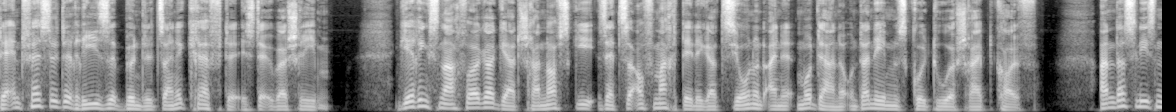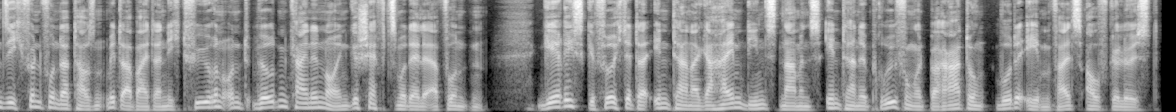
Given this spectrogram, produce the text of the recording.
Der entfesselte Riese bündelt seine Kräfte, ist er überschrieben. Gerings Nachfolger Gerd Schranowski setze auf Machtdelegation und eine moderne Unternehmenskultur, schreibt Kolf. Anders ließen sich 500.000 Mitarbeiter nicht führen und würden keine neuen Geschäftsmodelle erfunden. Gerichs gefürchteter interner Geheimdienst namens Interne Prüfung und Beratung wurde ebenfalls aufgelöst.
